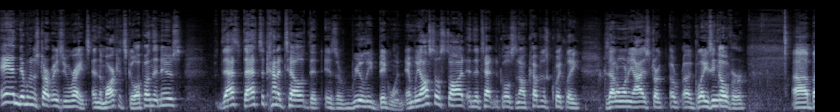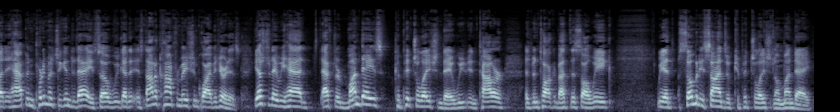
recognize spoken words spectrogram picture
and then we're gonna start raising rates, and the markets go up on that news. That's that's the kind of tell that is a really big one. And we also saw it in the technicals, and I'll cover this quickly because I don't want the eyes start uh, uh, glazing over. Uh, but it happened pretty much again today. So we got it it's not a confirmation quite, but here it is. Yesterday we had after Monday's capitulation day. We and Tyler has been talking about this all week. We had so many signs of capitulation on Monday.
